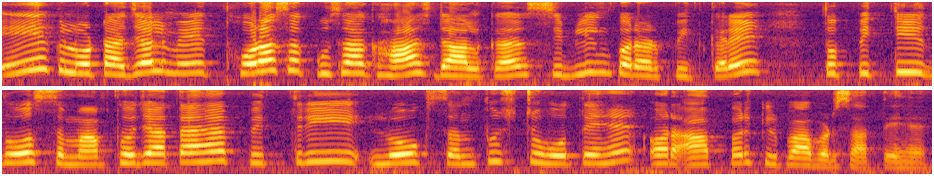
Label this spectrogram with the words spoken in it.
एक लोटा जल में थोड़ा सा कुसा घास डालकर शिवलिंग पर अर्पित करें तो पितृ दोष समाप्त हो जाता है, पितृ लोग संतुष्ट होते हैं और आप पर कृपा बरसाते हैं।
